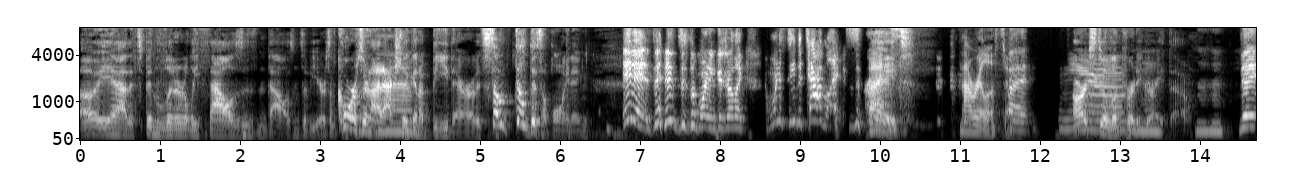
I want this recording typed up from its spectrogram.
oh yeah, it's been literally thousands and thousands of years. Of course they're not actually gonna be there. It's so still disappointing. It is. It is disappointing because you're like, I want to see the tablets. Right. Not realistic. But Art still looked yeah. pretty Mhm. great though. Mhm. The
